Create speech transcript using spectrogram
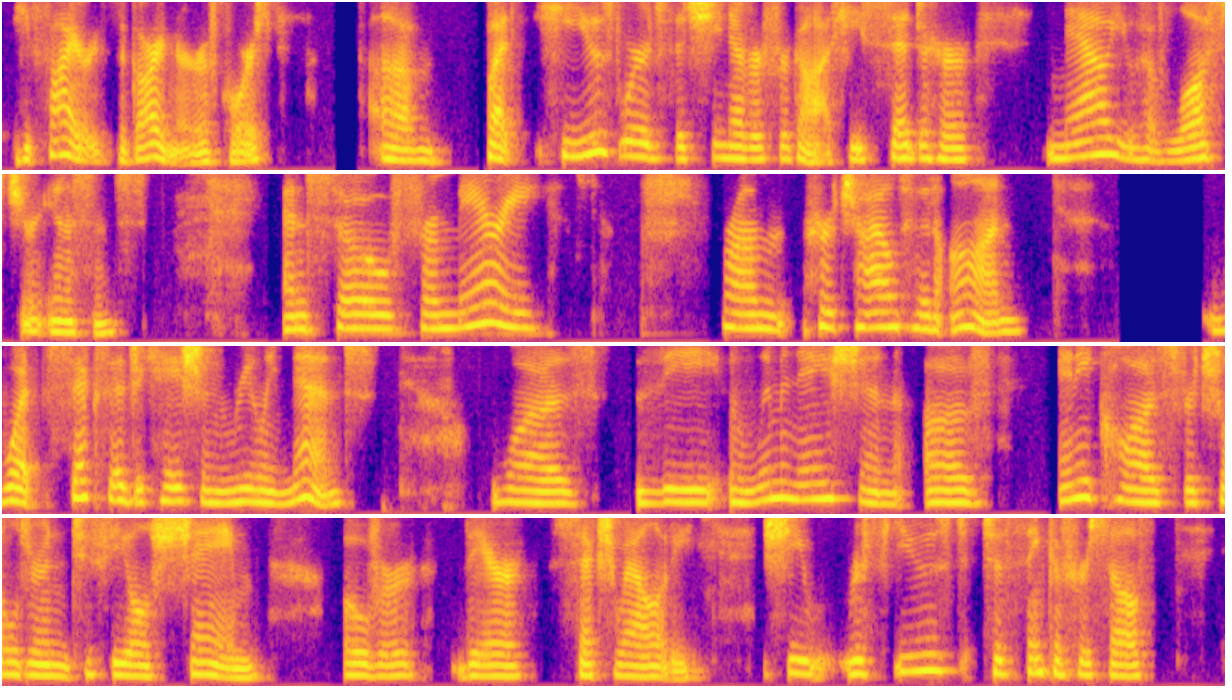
He fired the gardener, of course. Um, but he used words that she never forgot. He said to her, now you have lost your innocence. And so for Mary, from her childhood on, what sex education really meant was the elimination of any cause for children to feel shame over their sexuality. She refused to think of herself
